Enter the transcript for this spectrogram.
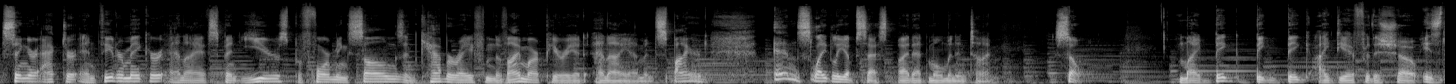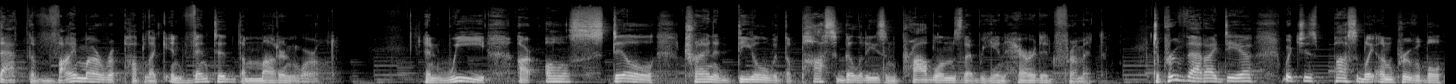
singer, actor, and theater maker, and I have spent years performing songs and cabaret from the Weimar period, and I am inspired and slightly obsessed by that moment in time. So, my big, big, big idea for this show is that the Weimar Republic invented the modern world. And we are all still trying to deal with the possibilities and problems that we inherited from it. To prove that idea, which is possibly unprovable,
